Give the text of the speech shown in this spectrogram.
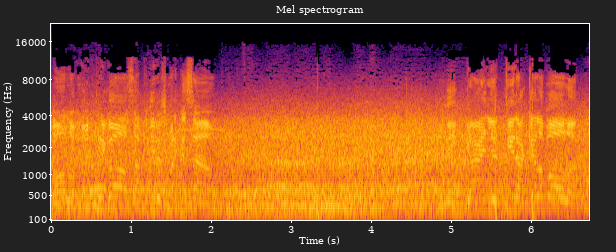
Bola muito perigosa a pedir a desmarcação. Ninguém lhe tira aquela bola.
